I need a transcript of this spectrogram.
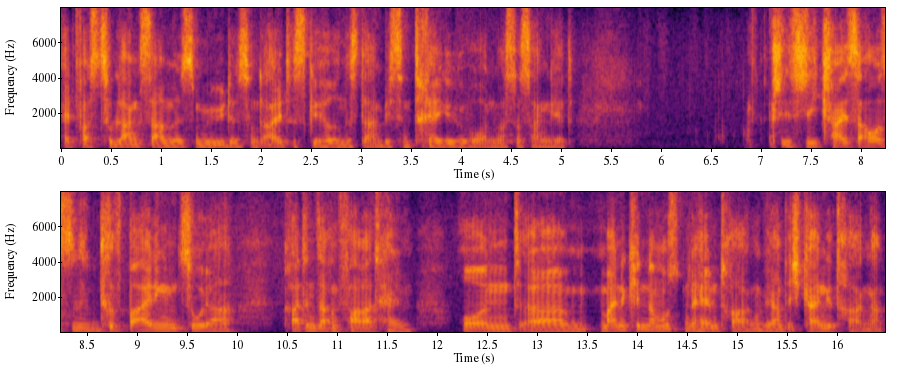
etwas zu langsames, müdes und altes Gehirn ist da ein bisschen träge geworden, was das angeht. Es sieht scheiße aus, trifft bei einigen zu, ja. Gerade in Sachen Fahrradhelm. Und ähm, meine Kinder mussten einen Helm tragen, während ich keinen getragen habe.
